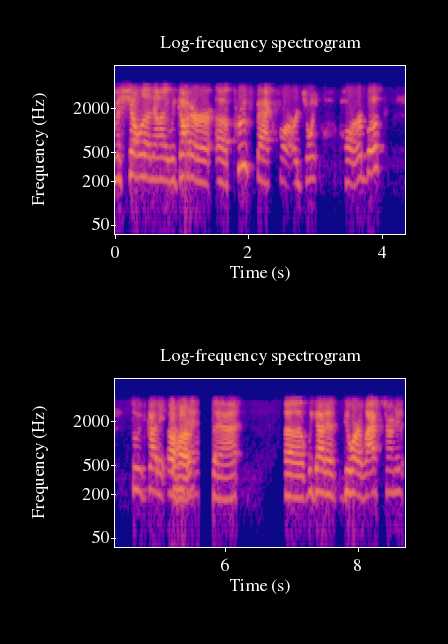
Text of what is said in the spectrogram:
Michelle and I, we got our uh, proof back for our joint horror book, so we've got to Uh-huh. index that. Uh, we got to do our last round of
